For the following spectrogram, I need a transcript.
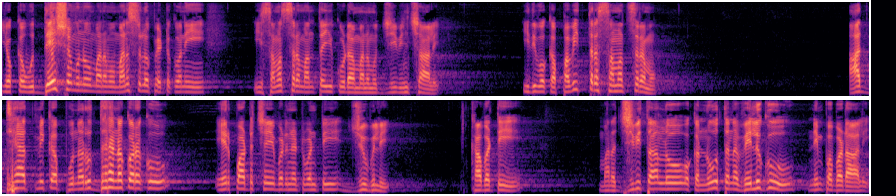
యొక్క ఉద్దేశమును మనము మనసులో పెట్టుకొని ఈ సంవత్సరం అంతయు కూడా మనము జీవించాలి. ఇది ఒక పవిత్ర సంవత్సరము. ఆధ్యాత్మిక పునరుద్ధరణ కొరకు ఏర్పాటు చేయబడినటువంటి జూబిలీ. కాబట్టి మన జీవితాల్లో ఒక నూతన వెలుగు నింపబడాలి.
